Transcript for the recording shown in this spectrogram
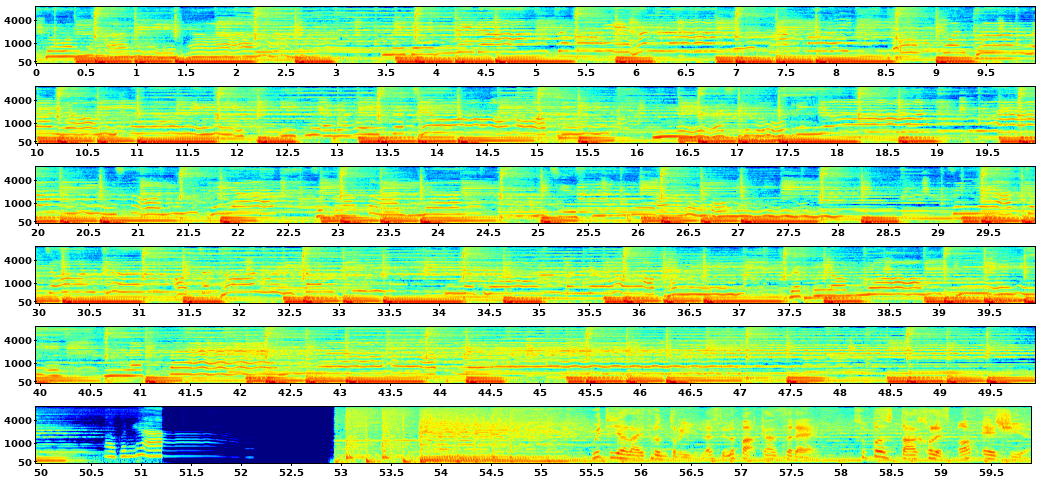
the one I ขอบคุณค่ะ วิทยาลัยดนตรีและศิลปะการแสดง Superstar College of Asia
